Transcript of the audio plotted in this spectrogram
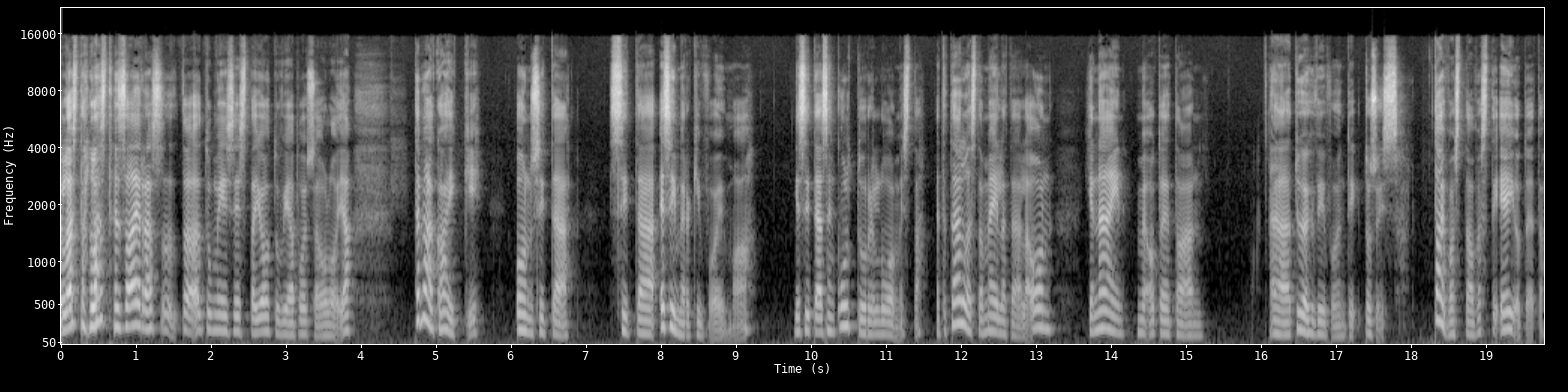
lasten, lasten sairastumisista johtuvia poissaoloja. Tämä kaikki on sitä, sitä esimerkin voimaa ja sitä sen kulttuurin luomista, että tällaista meillä täällä on ja näin me otetaan ää, työhyvinvointi tosissaan. Tai vastaavasti ei oteta.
